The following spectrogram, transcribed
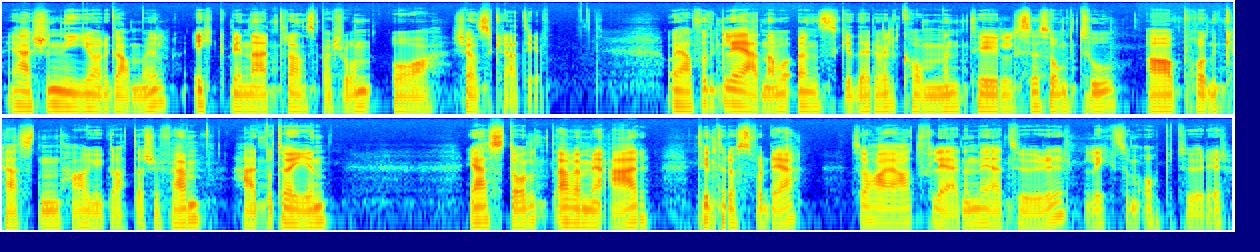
Jeg er 29 år gammel, ikke-binær transperson og kjønnskreativ. Og jeg har fått gleden av å ønske dere velkommen til sesong to av podkasten Hagegata 25 her på Tøyen. Jeg er stolt av hvem jeg er. Til tross for det så har jeg hatt flere nedturer, likt som oppturer.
